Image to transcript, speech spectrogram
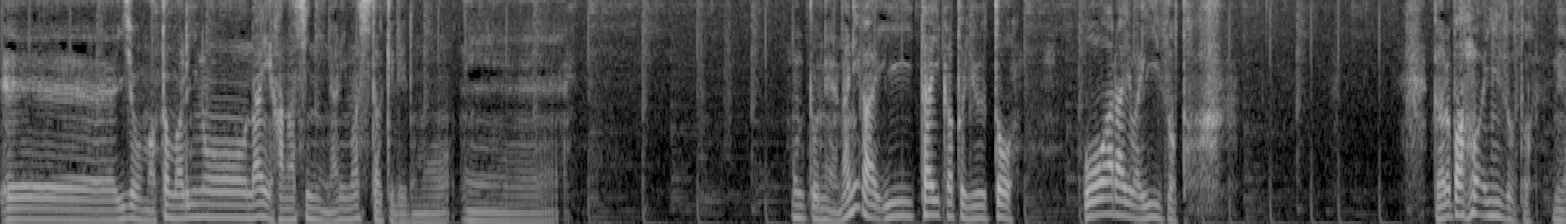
えー、以上まとまりのない話になりましたけれどもえー本当ね何が言いたいかというと大洗はいいぞと。ガルパンはいいぞと。ね、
